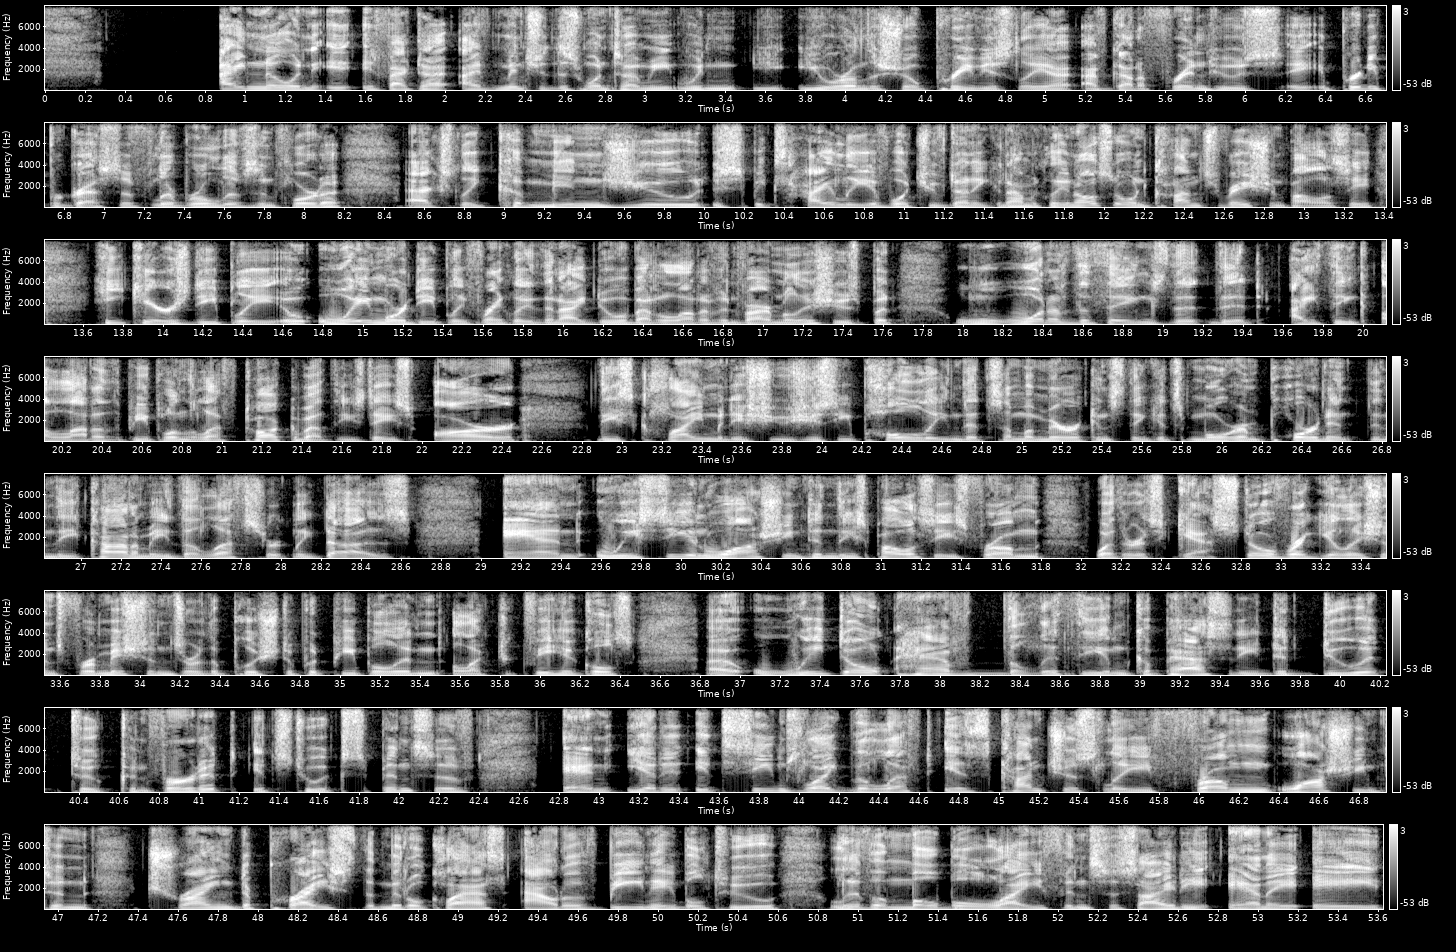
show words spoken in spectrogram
I know, and in fact, I, have mentioned this one time when you were on the show previously. I, have got a friend who's a pretty progressive, liberal, lives in Florida, actually commends you, speaks highly of what you've done economically, and also in conservation policy. He cares deeply, uh, way more deeply, frankly, than I do about a lot of environmental issues. But one of the things that that I think a lot of the people on the left talk about these days are these climate issues. You see polling that some Americans think it's more important than the economy. The left certainly does. And we see in Washington these policies from whether it's gas stove regulations for emissions or the push to put people in electric vehicles. Uh, we don't have the lithium capacity to do it, to convert it. It's too expensive. And yet it, it seems like the left is consciously from Washington trying to price the middle class out of being able to live a mobile life in society and a, a,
